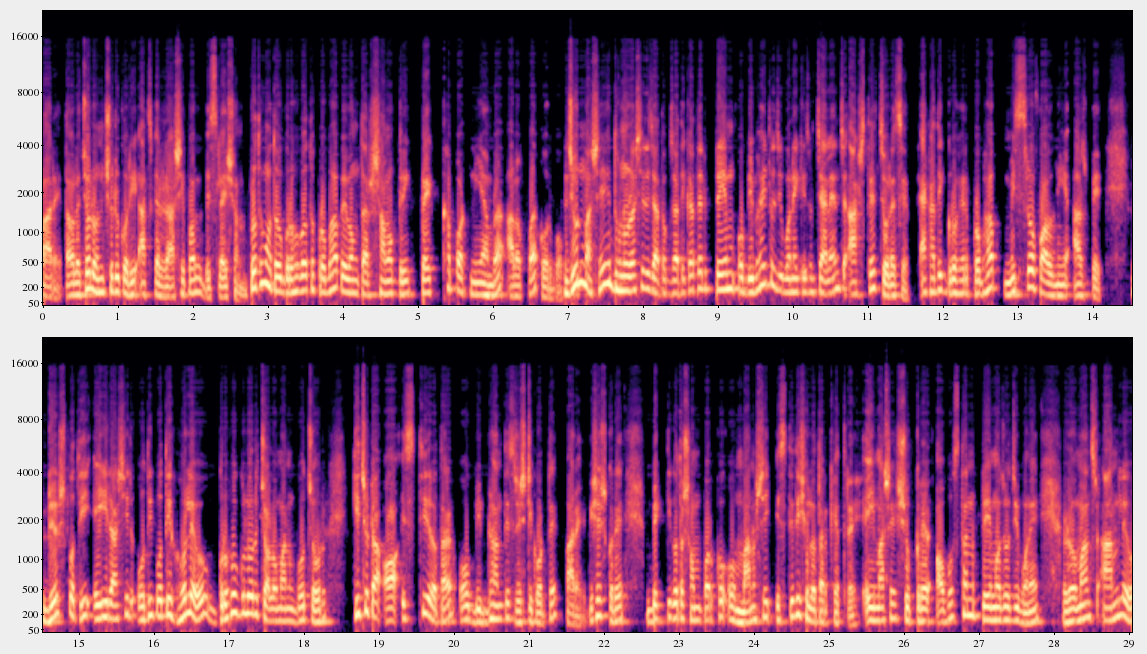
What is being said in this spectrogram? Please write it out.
পারে। তাহলে চলুন শুরু করি আজকের রাশিফল বিশ্লেষণ। প্রথমত গ্রহগত প্রভাব এবং তার সামগ্রিক প্রেক্ষাপট নিয়ে আমরা আলোকপাত করব। জুন মাসে ধনুরাশির জাতক জাতিকাদের প্রেম ও বিবাহিত জীবনে কিছু চ্যালেঞ্জ আসতে চলেছে। একাধিক গ্রহের প্রভাব মিশ্র ফল নিয়ে আসবে। বৃহস্পতি এই রাশির অধিপতি হলেও গ্রহগুলোর চলমান গোচর কিছুটা অস্থিরতার ও বিভ্রান্তি সৃষ্টি করতে পারে। বিশেষ করে ব্যক্তিগত সম্পর্ক ও মানসিক স্থিতিশীলতার ক্ষেত্রে। এই মাসে শুক্রের অবস্থান প্রেমজ জীবনে রোমাঞ্চ আনলেও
